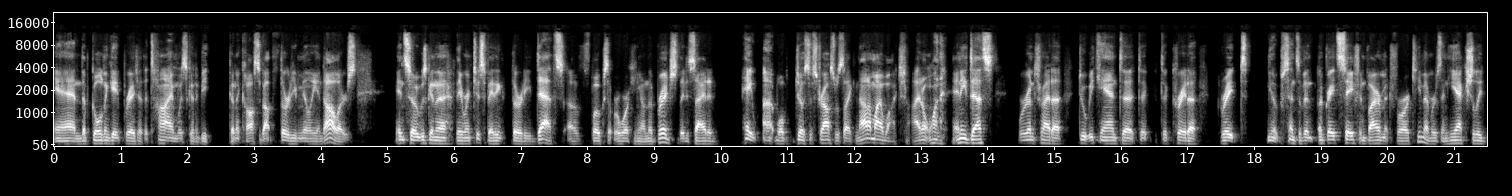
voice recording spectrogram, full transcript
And the Golden Gate Bridge at the time was going to be going to cost about $30 million. And so it was going to, they were anticipating 30 deaths of folks that were working on the bridge. So they decided, hey, uh, well, Joseph Strauss was like, not on my watch. I don't want any deaths. We're going to try to do what we can to, to, to create a great, you know, sense of an, a great safe environment for our team members. And he actually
